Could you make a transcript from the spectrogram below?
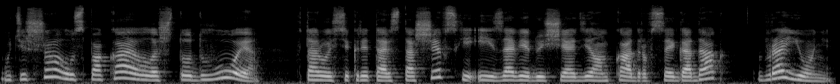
Утешало, успокаивало, что двое, второй секретарь Сташевский и заведующий отделом кадров Сайгадак, в районе.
